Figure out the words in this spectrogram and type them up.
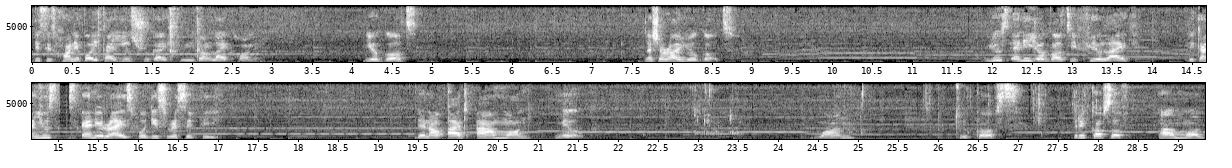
This is honey, but you can use sugar if you don't like honey. Yogurt. Natural yogurt. Use any yogurt if you like. You can use any rice for this recipe. Then I'll add almond milk. One, two cups, three cups of almond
